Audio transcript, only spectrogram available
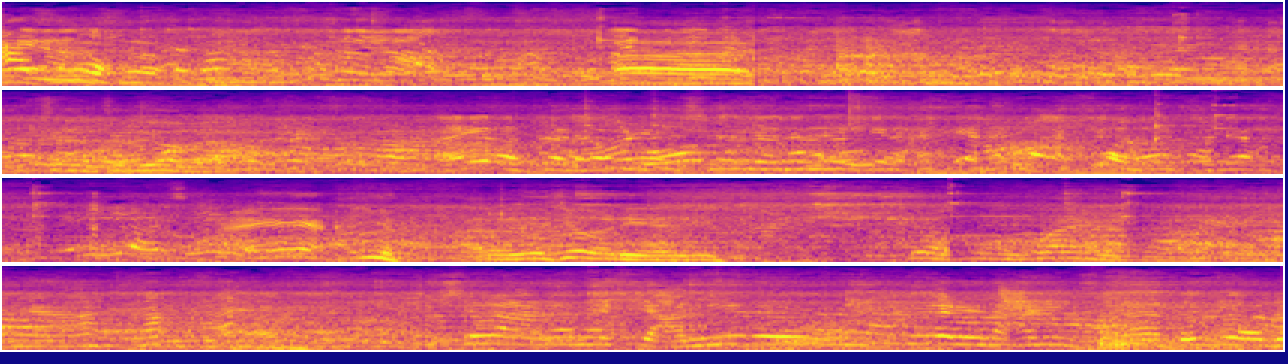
哎呦，哎，这个这个要不要？哎呦，这两个人吃的那个给他给他叫他吃的。哎呀，哎呀，哎呦，这个里这不管用啊！吃完了，那下米都别人哪里吃，都叫这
